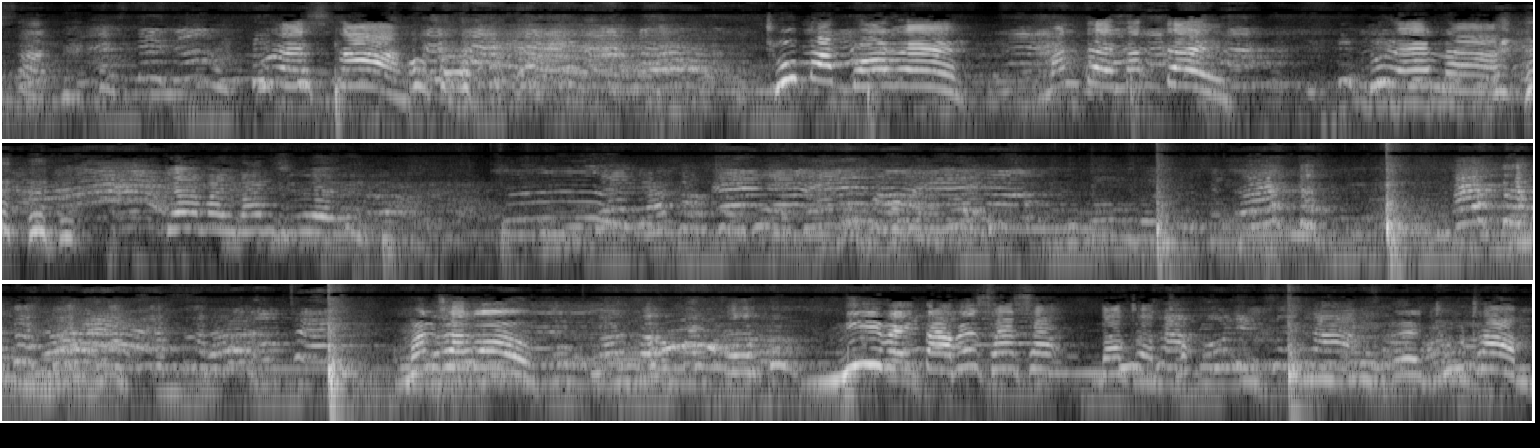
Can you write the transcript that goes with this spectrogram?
start. Who is start? Too much bore. Monday, Monday. Who am I? Yeah, my lunch. Manjaro. Ni vậy ta biết sao sao? Đó thật. Two time.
